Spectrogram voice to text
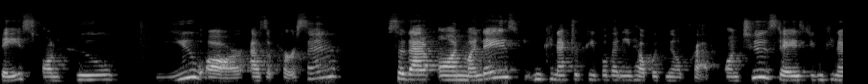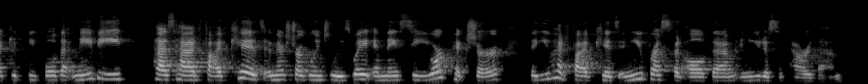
based on who you are as a person so that on Mondays you can connect with people that need help with meal prep. On Tuesdays you can connect with people that maybe has had five kids and they're struggling to lose weight and they see your picture that you had five kids and you breastfed all of them and you just empowered them.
